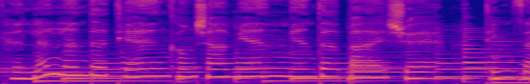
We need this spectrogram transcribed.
看蓝蓝的天空下，绵绵的白雪停在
